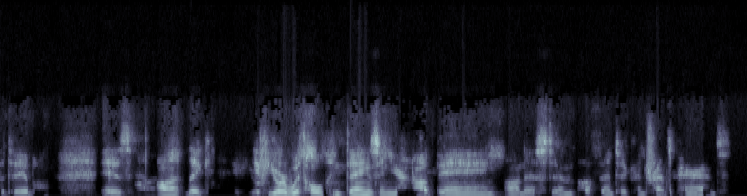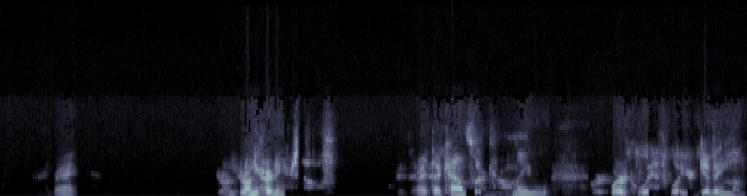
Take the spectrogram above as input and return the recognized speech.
the table. Is on like if you're withholding things and you're not being honest and authentic and transparent, right? You're only hurting yourself, right? That counselor can only work with what you're giving them.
